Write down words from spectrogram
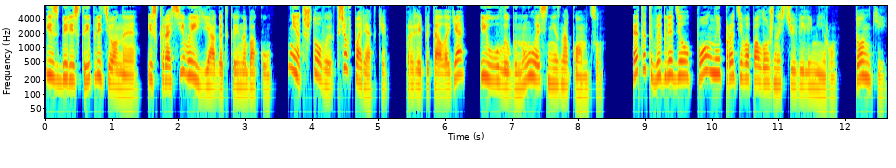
из бересты плетеная и с красивой ягодкой на боку. «Нет, что вы, все в порядке», — пролепетала я и улыбнулась незнакомцу. Этот выглядел полной противоположностью Велимиру. Тонкий,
